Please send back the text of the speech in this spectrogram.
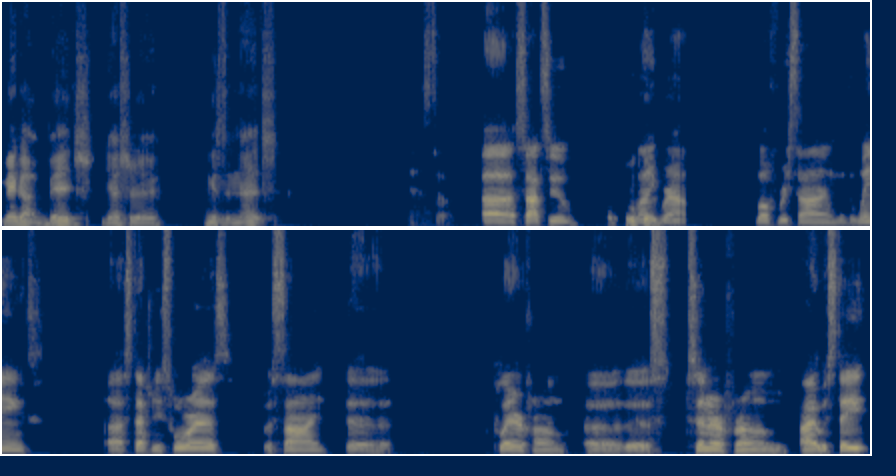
man got benched yesterday against the Nets. So, Uh, Satou, Lonnie Brown, both resigned with the Wings. Uh, Stephanie Soares was signed, the player from uh, the center from Iowa State,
